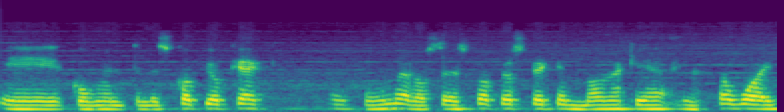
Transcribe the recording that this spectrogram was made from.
eh, con el telescopio Keck, eh, con uno de los telescopios Keck en Mauna en Hawaii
